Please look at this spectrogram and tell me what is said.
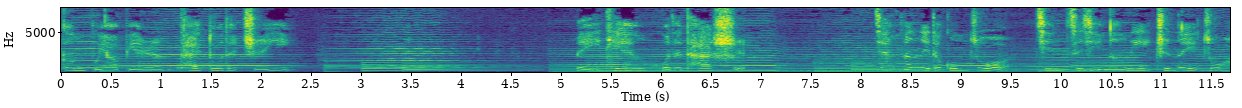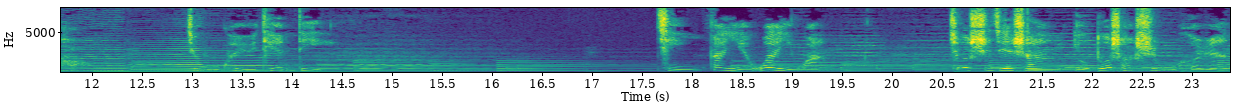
更不要别人太多的指引。每一天活得踏实，将分内的工作尽自己能力之内做好，就无愧于天地。请放眼望一望，这个世界上有多少事物和人，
